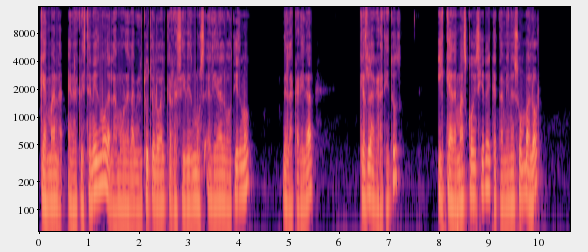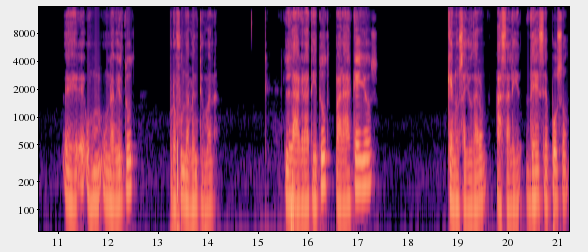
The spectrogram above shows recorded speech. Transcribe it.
que emana en el cristianismo del amor, de la virtud teologal que recibimos el día del bautismo, de la caridad, que es la gratitud y que además coincide que también es un valor eh, una virtud profundamente humana. La gratitud para aquellos que nos ayudaron a salir de ese pozo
